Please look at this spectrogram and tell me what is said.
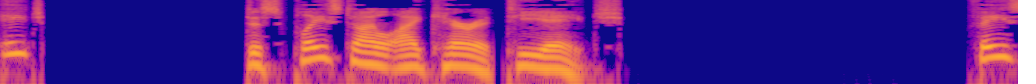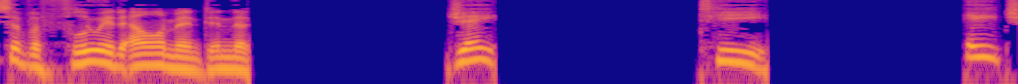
h display style i caret th face of a fluid element in the j t h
